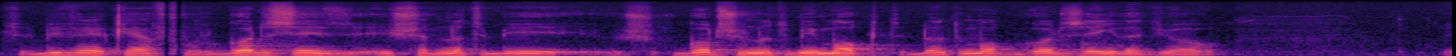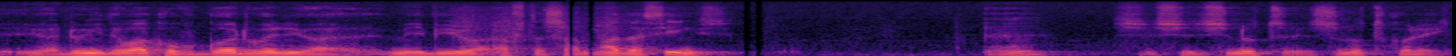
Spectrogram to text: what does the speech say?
Should be very careful. God says you should not be. God should not be mocked. Don't mock God, saying that you are you are doing the work of God when you are maybe you are after some other things. Eh? It's, not it's not correct.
